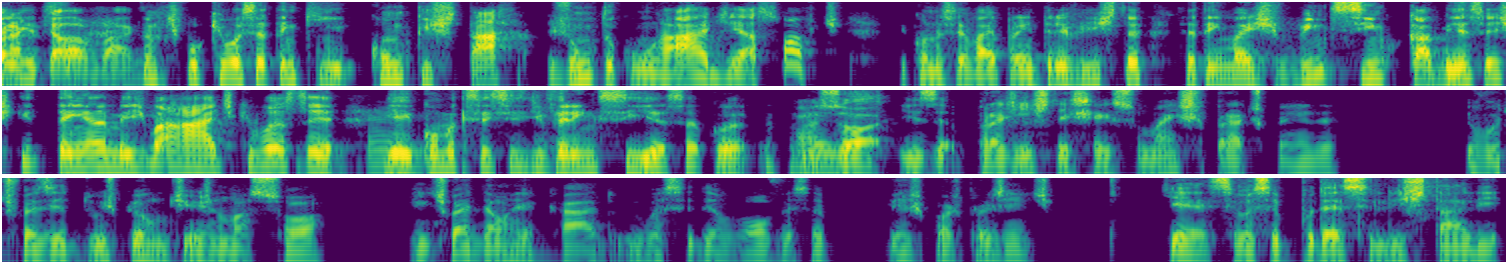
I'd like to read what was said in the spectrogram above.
pra isso. aquela vaga. Então, tipo, o que você tem que conquistar junto com o hard é a soft. E quando você vai pra entrevista, você tem mais 25 cabeças que têm a mesma hard que você. E aí, É. como é que você se diferencia, sacou? Mas, É ó, isso. Isa, pra gente deixar isso mais prático ainda, eu vou te fazer duas perguntinhas numa só. A gente vai dar um recado e você devolve essa resposta pra gente. Que é, se você pudesse listar ali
